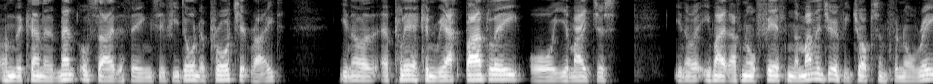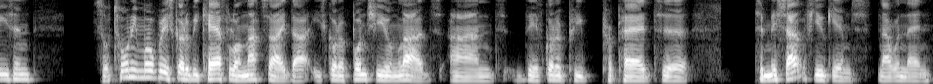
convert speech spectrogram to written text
on the kind of mental side of things, if you don't approach it right, you know, a player can react badly, or you might just, you know, he might have no faith in the manager if he drops him for no reason. So Tony Mowbray's got to be careful on that side. That he's got a bunch of young lads, and they've got to be prepared to to miss out a few games now and then.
